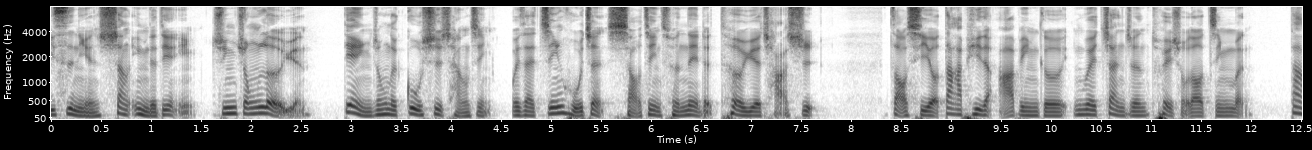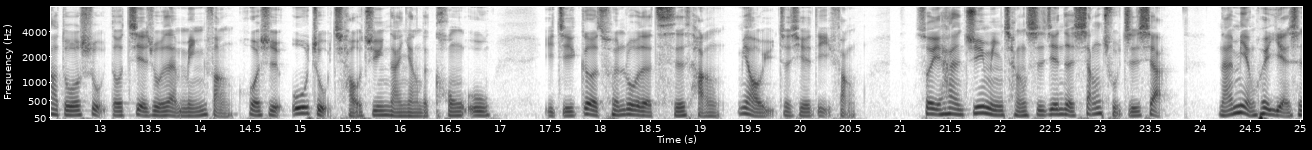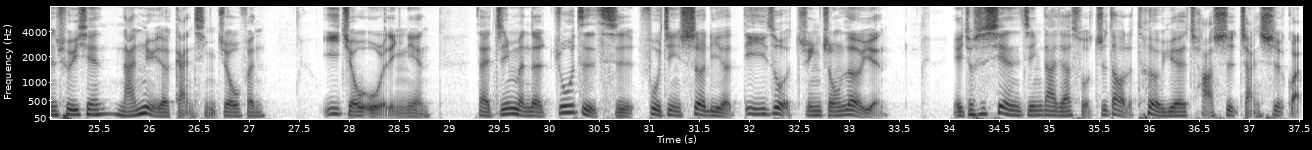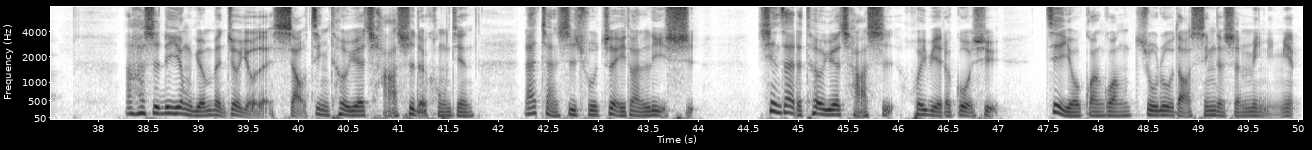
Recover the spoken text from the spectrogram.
一四年上映的电影《军中乐园》，电影中的故事场景位在金湖镇小径村内的特约茶室。早期有大批的阿兵哥因为战争退守到金门，大多数都借住在民房或是屋主侨居南洋的空屋，以及各村落的祠堂、庙宇这些地方。所以和居民长时间的相处之下，难免会衍生出一些男女的感情纠纷。一九五零年。在金门的朱子祠附近设立了第一座军中乐园，也就是现今大家所知道的特约茶室展示馆。那它是利用原本就有的小径特约茶室的空间，来展示出这一段历史。现在的特约茶室挥别了过去，借由观光注入到新的生命里面。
